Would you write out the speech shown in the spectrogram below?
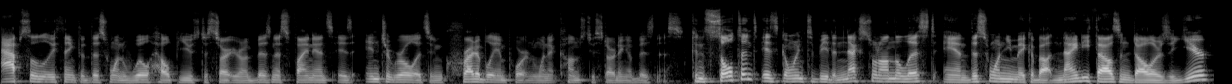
absolutely think that this one will help you to start your own business. Finance is integral. It's incredibly important when it comes to starting a business. Consultant is going to be the next one on the list. And this one you make about $90,000 a year.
